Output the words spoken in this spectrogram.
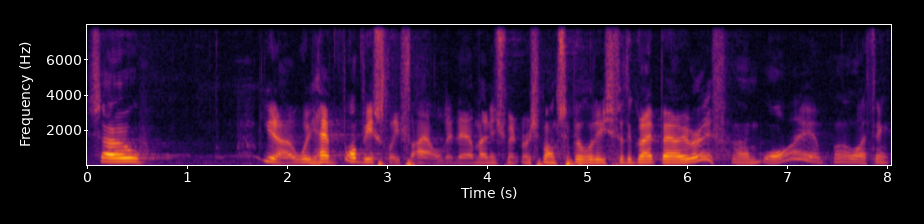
So, you know, we have obviously failed in our management responsibilities for the Great Barrier Reef. Um, why? Well, I think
